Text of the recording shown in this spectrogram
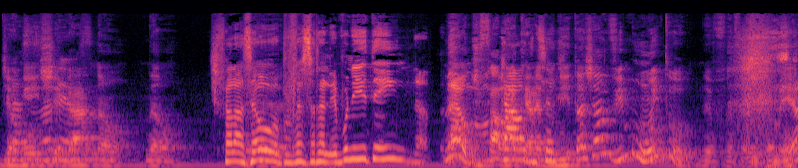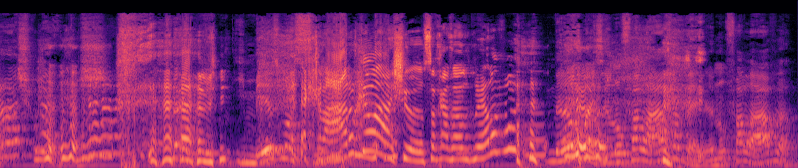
De alguém Graças chegar, não, não. te falar assim, ô, a professora ali é bonita, hein? Não, de falar calma, que ela não é bonita, já vi muito. Eu, eu também acho, velho. E, e mesmo assim. É claro que eu acho, eu sou casado com ela, pô. Não, mas eu não falava, velho. Eu não falava.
